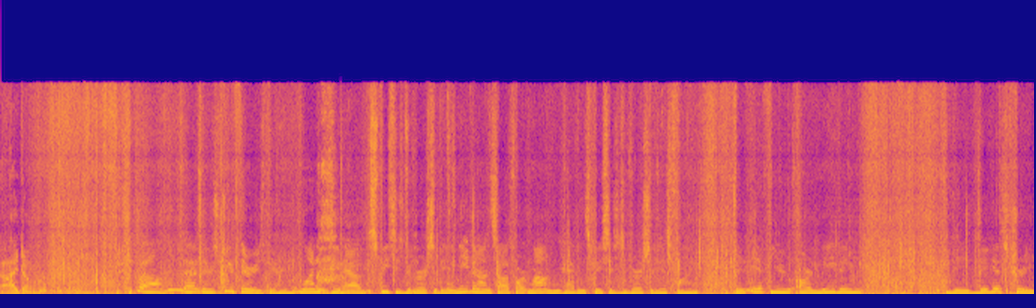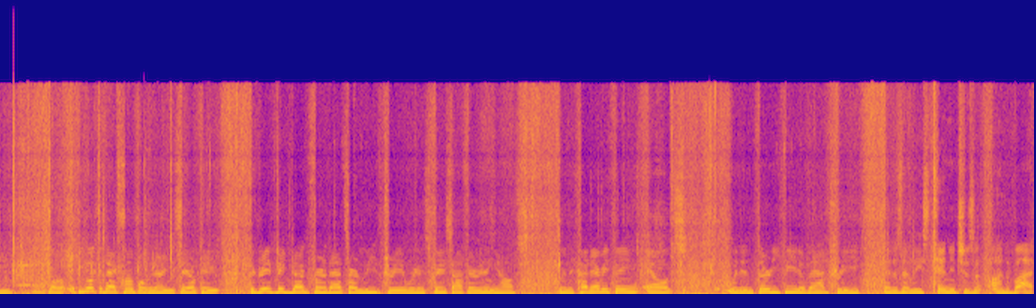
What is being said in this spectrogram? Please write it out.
I don't. Well, th- there's two theories behind it. One is you have species diversity, and even on South Fork Mountain, having species diversity is fine. And if you are leaving the biggest tree, so if you look at that clump over there and you say, okay, the great big Doug fir, that's our lead tree, and we're going to space off everything else. We're going to cut everything else within 30 feet of that tree that is at least 10 inches on the butt.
